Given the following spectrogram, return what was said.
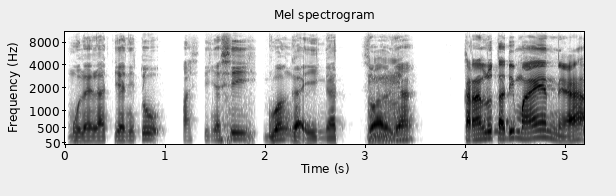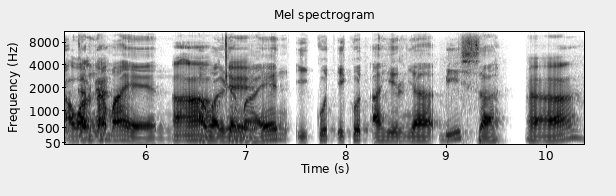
Mulai latihan itu pastinya sih gua nggak ingat soalnya Karena lu tadi main ya karena awalnya. main. Ah, ah, Awalnya oke. main, ikut-ikut akhirnya bisa Heeh,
